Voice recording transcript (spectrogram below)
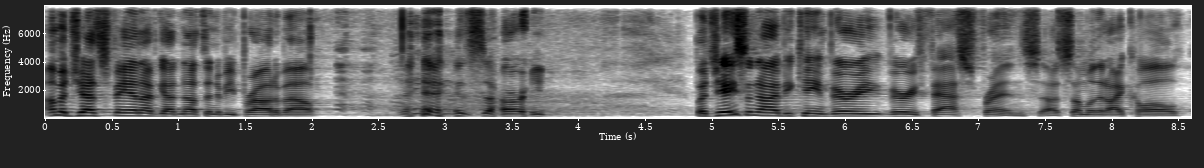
I'm a Jets fan. I've got nothing to be proud about. Sorry. But Jason and I became very, very fast friends. Uh, someone that I call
